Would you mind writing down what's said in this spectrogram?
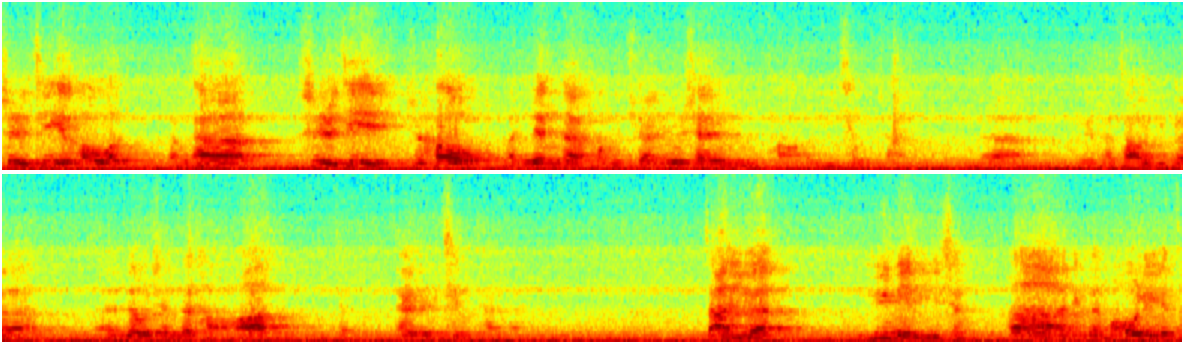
事继后啊，等他事继之后，门人呢奉全身塔于庆山，啊，给他造一个呃肉身的塔，在在这庆山呢，赞曰：“于民一声啊，这个毛驴子，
